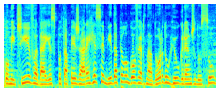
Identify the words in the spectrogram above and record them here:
Comitiva da Expo Tapejara é recebida pelo governador do Rio Grande do Sul.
